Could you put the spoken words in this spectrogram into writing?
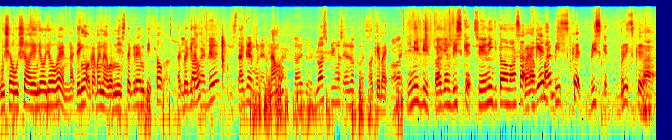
usah-usah yang jauh-jauh kan, nak tengok kat mana abang punya Instagram, TikTok, ada bagi tahu? Ada Instagram pun ada Nama? Kita ada dua Los Primos El Locos Okey, baik. Bawah. Ini beef bahagian brisket So yang ni kita orang masak Bahagian 8 biscuit brisket brisket. ha,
